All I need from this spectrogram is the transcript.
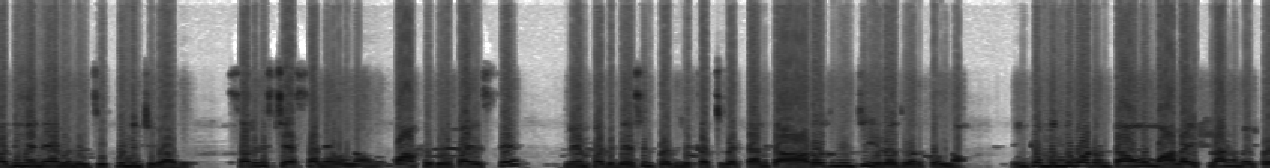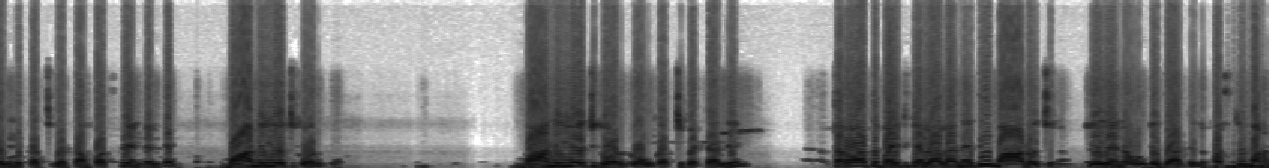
పదిహేను ఏళ్ళ నుంచి ఇప్పటి నుంచి కాదు సర్వీస్ చేస్తానే ఉన్నాము. మాకు రూపాయి ఇస్తే మేము పది పైసలు ప్రజలకు ఖర్చు పెట్టడానికి ఆ రోజు నుంచి ఈ రోజు వరకు ఉన్నాం. ఇంకా ముందు కూడా ఉంటాము మా లైఫ్ లాంగ్ మేము ప్రజలకు ఖర్చు పెడతాం. ఫస్ట్ ఏంటంటే మా నియోజకవర్గం. మా నియోజకవర్గం ఖర్చు పెట్టాలి. తర్వాత బయటికి వెళ్ళాలనేది మా ఆలోచన. ఏదైనా ఉంటే దాటిలో ఫస్ట్ మనం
